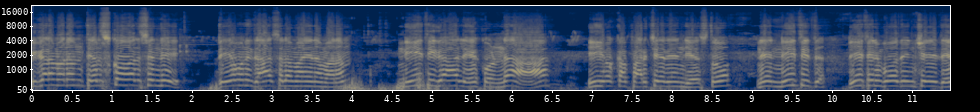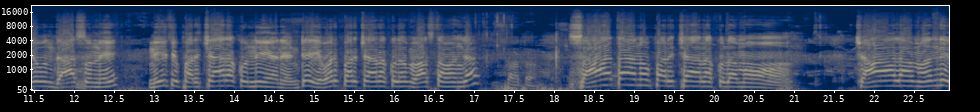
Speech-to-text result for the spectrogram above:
ఇక్కడ మనం తెలుసుకోవాల్సింది దేవుని దాసులమైన మనం నీతిగా లేకుండా ఈ యొక్క పరిచర్యం చేస్తూ నేను నీతి నీతిని బోధించే దేవుని దాసుని నీతి పరిచారకుని అని అంటే ఎవరి పరిచారకులం వాస్తవంగా? సాతాను. సాతాను పరిచారకులము. చాలా మంది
